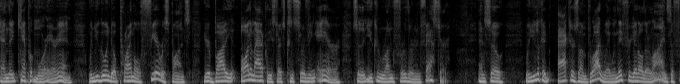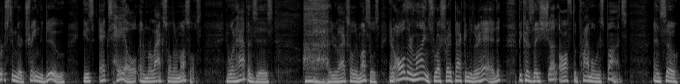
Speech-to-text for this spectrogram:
and they can't put more air in. When you go into a primal fear response, your body automatically starts conserving air so that you can run further and faster. And so when you look at actors on Broadway, when they forget all their lines, the first thing they're trained to do is exhale and relax all their muscles. And what happens is, they relax all their muscles, and all their lines rush right back into their head because they shut off the primal response. And so,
